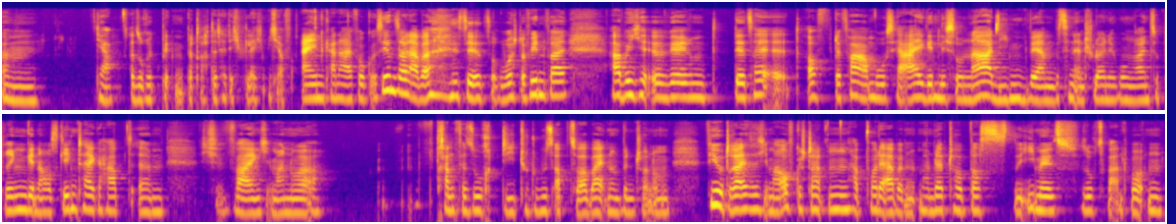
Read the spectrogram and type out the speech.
Ähm, ja, also rückblickend betrachtet hätte ich vielleicht mich auf einen Kanal fokussieren sollen, aber ist ja jetzt auch wurscht. Auf jeden Fall habe ich äh, während der Zeit äh, auf der Farm, wo es ja eigentlich so naheliegend wäre, ein bisschen Entschleunigung reinzubringen, genau das Gegenteil gehabt. Ähm, ich war eigentlich immer nur dran versucht, die To-Dos abzuarbeiten und bin schon um 4.30 Uhr immer aufgestanden, habe vor der Arbeit mit meinem Laptop was E-Mails versucht zu beantworten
